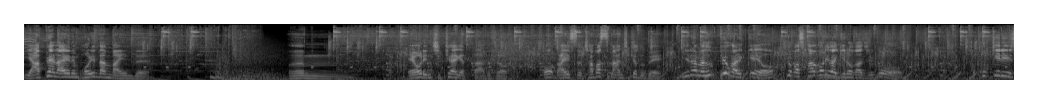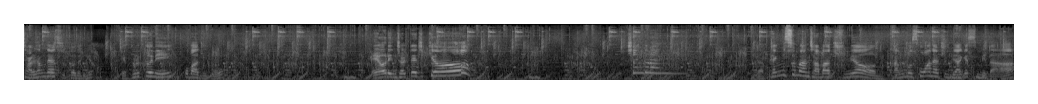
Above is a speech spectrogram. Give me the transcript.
이 앞에 라인은 버린단 마인드. 음 에어린 지켜야겠다. 그죠? 어 나이스. 잡았으면 안 지켜도 돼. 이러면 흑표 갈게요. 흑표가 사거리가 길어가지고 저 코끼리 잘 상대할 수 있거든요. 이렇게 불끈이 뽑아주고. 에어린 절대 지켜! 챙그랑! 자 펭수만 잡아주면 강무 소환할 준비하겠습니다.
